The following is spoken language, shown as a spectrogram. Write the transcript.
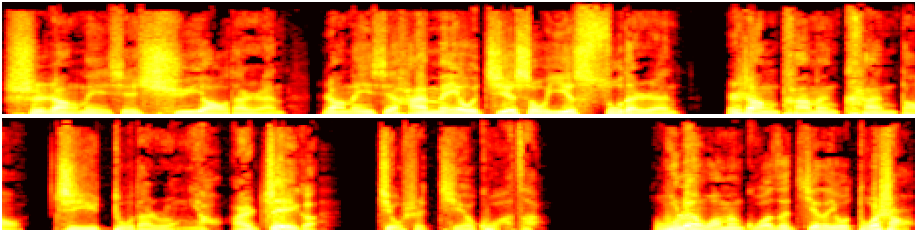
是让那些需要的人。让那些还没有接受耶稣的人，让他们看到基督的荣耀，而这个就是结果子。无论我们果子结的有多少，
